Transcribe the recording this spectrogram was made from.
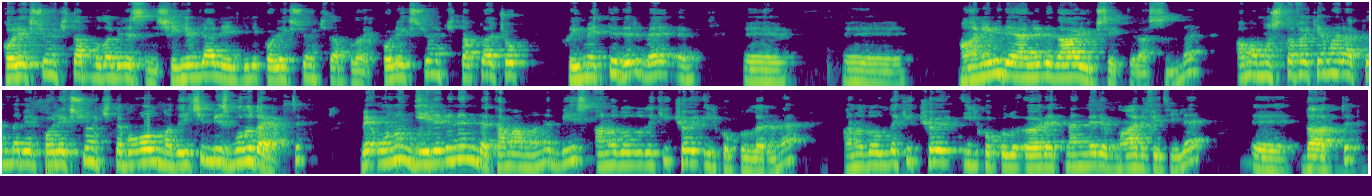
koleksiyon kitap bulabilirsiniz. Şehirlerle ilgili koleksiyon kitap bulabilirsiniz. Koleksiyon kitaplar çok kıymetlidir ve e, e, e, manevi değerleri daha yüksektir aslında. Ama Mustafa Kemal hakkında bir koleksiyon kitabı olmadığı için biz bunu da yaptık. Ve onun gelirinin de tamamını biz Anadolu'daki köy ilkokullarına, Anadolu'daki köy ilkokulu öğretmenleri marifetiyle e, dağıttık.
